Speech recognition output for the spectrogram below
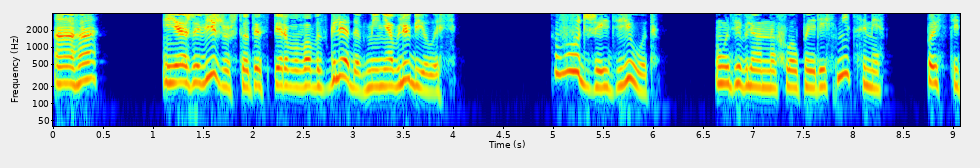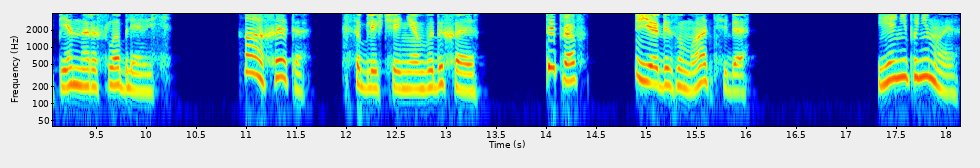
«Ага, я же вижу, что ты с первого взгляда в меня влюбилась». Вот же идиот. Удивленно хлопая ресницами, постепенно расслабляюсь. Ах, это, с облегчением выдыхаю. Ты прав. Я без ума от тебя. Я не понимаю.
